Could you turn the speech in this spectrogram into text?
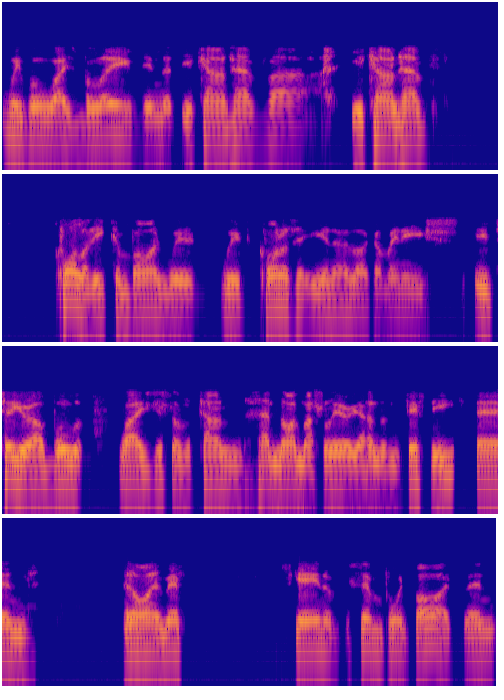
we've always believed in that you can't have uh, you can't have quality combined with with quantity. You know, like I mean, he's a two year old bull weighs just on a ton, had an eye muscle area 150, and an IMF scan of 7.5, and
